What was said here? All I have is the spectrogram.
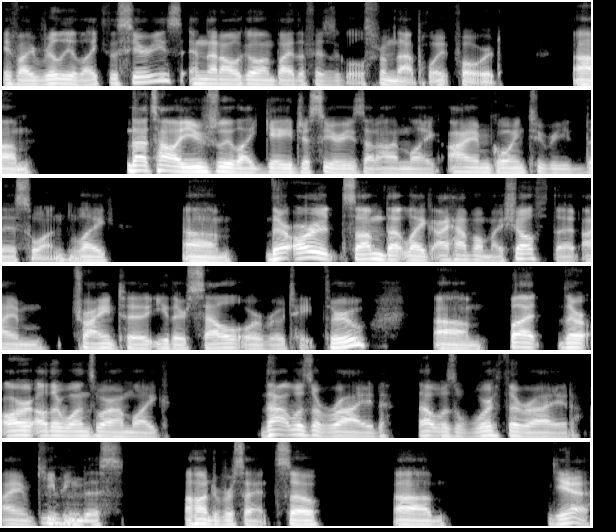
if I really like the series, and then I'll go and buy the physicals from that point forward. Um, that's how I usually like gauge a series that I'm like I am going to read this one. Like, um, there are some that like I have on my shelf that I'm trying to either sell or rotate through. Um, but there are other ones where I'm like, that was a ride. That was worth the ride. I am keeping Mhm. this hundred percent. So, um, yeah,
